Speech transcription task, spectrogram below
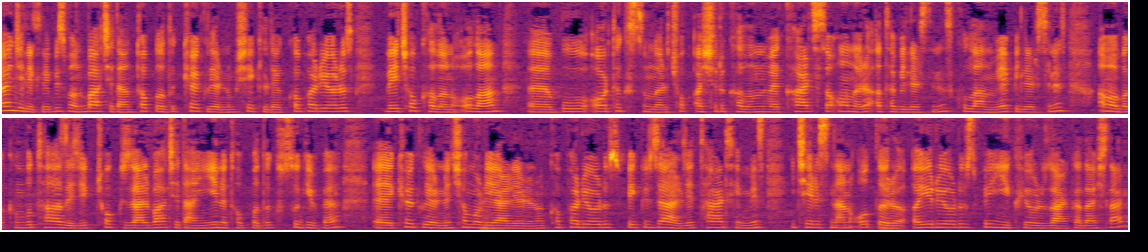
Öncelikle biz bunu bahçeden topladık. Köklerini bu şekilde koparıyoruz ve çok kalın olan e, bu orta kısımları çok aşırı kalın ve kartsa onları atabilirsiniz. Kullanmayabilirsiniz. Ama bakın bu tazecik çok güzel bahçeden yeni topladık su gibi e, köklerini çamur yerlerini koparıyoruz ve güzelce tertemiz içerisinden otları ayırıyoruz ve yıkıyoruz arkadaşlar.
